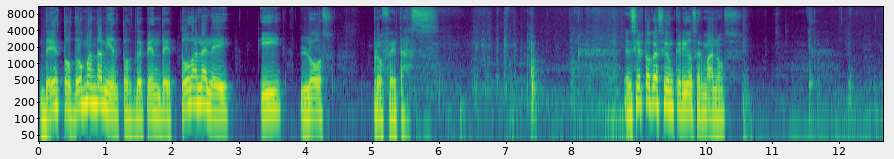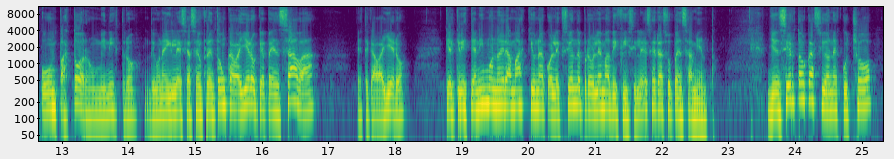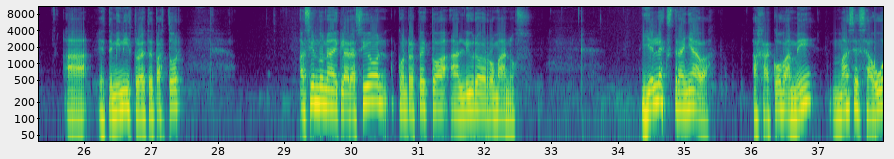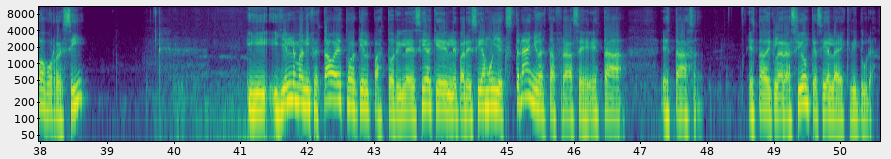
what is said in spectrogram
De estos dos mandamientos depende toda la ley y los profetas. En cierta ocasión, queridos hermanos, un pastor, un ministro de una iglesia, se enfrentó a un caballero que pensaba, este caballero, que el cristianismo no era más que una colección de problemas difíciles, ese era su pensamiento. Y en cierta ocasión escuchó a este ministro, a este pastor, haciendo una declaración con respecto al libro de Romanos. Y él le extrañaba, a Jacob amé, más Esaú aborrecí. Y, él le manifestaba esto a aquel pastor y le decía que le parecía muy extraño esta frase, esta, esta, esta declaración que hacía las escrituras.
